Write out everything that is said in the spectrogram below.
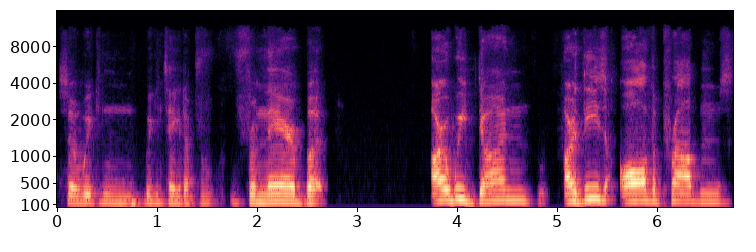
So we can we can take it up from there. But are we done? Are these all the problems,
